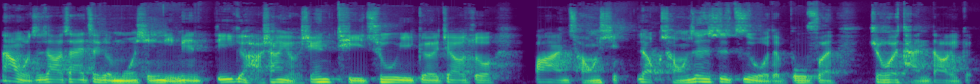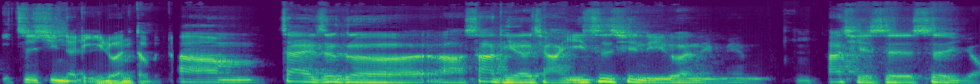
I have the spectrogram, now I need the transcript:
那我知道，在这个模型里面，第一个好像有先提出一个叫做包含重新要从认识自我的部分，就会谈到一个一致性的理论，对不对？嗯，在这个呃萨提尔讲一致性理论里面，嗯，它其实是有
